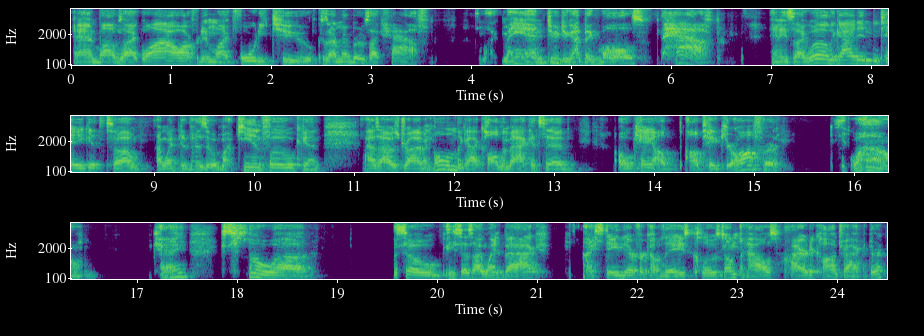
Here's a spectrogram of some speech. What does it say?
And Bob's like, well, I offered him like forty two because I remember it was like half. I'm like, man, dude, you got big balls, half. And he's like, well, the guy didn't take it. So I went to visit with my kinfolk. And as I was driving home, the guy called him back and said, okay, I'll, I'll take your offer. like, wow. Okay. So, uh, so he says, I went back, I stayed there for a couple days, closed on the house, hired a contractor.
